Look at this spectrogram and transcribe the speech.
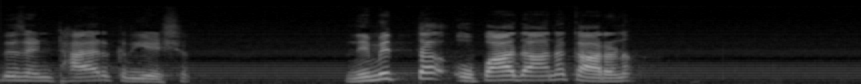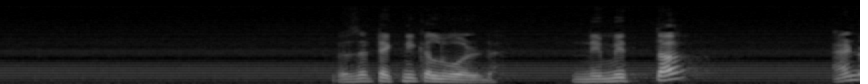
this entire creation. Nimitta Upadana Karana. There's a technical word. Nimitta and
